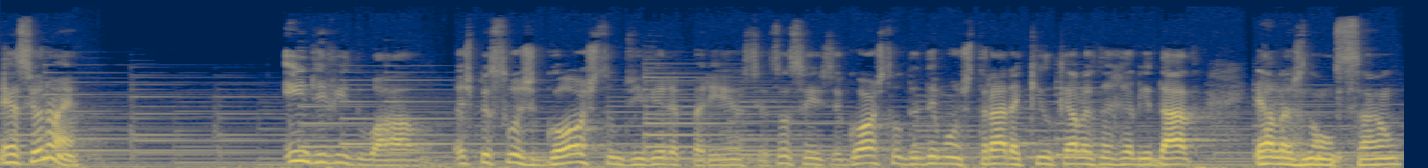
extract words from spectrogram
É assim ou não é? Individual. As pessoas gostam de viver aparências, ou seja, gostam de demonstrar aquilo que elas na realidade elas não são.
